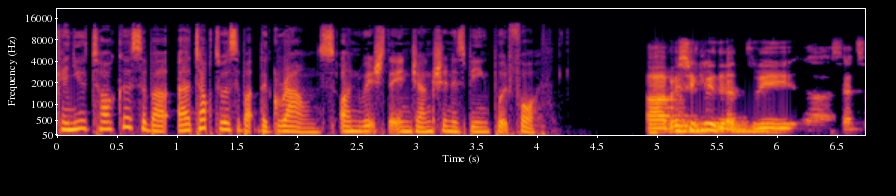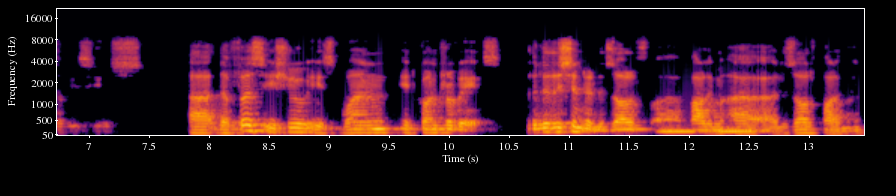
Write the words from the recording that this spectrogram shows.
can you talk us about uh, talk to us about the grounds on which the injunction is being put forth? Uh, basically, there are three uh, sets of issues. Uh, the first issue is one; it contravenes the decision to dissolve uh, parliament, uh, dissolve parliament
